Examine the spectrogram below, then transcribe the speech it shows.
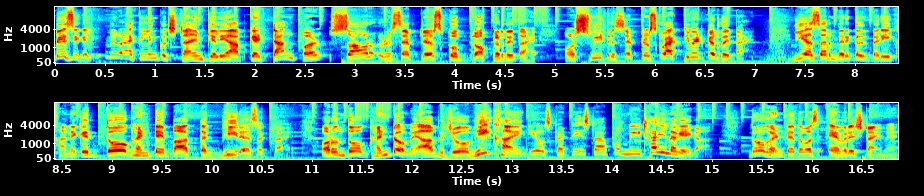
बेसिकली मिराकिलिन कुछ टाइम के लिए आपके टंग पर सौर रिसेप्टर्स को ब्लॉक कर देता है और स्वीट रिसेप्टर्स को एक्टिवेट कर देता है। ये असर मिरेकल बेरी खाने के दो घंटे बाद तक भी रह सकता है और उन दो घंटों में आप जो भी खाएँगे, उसका टेस्ट आपको मीठा ही लगेगा। दो घंटे तो बस एवरेज टाइम है।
